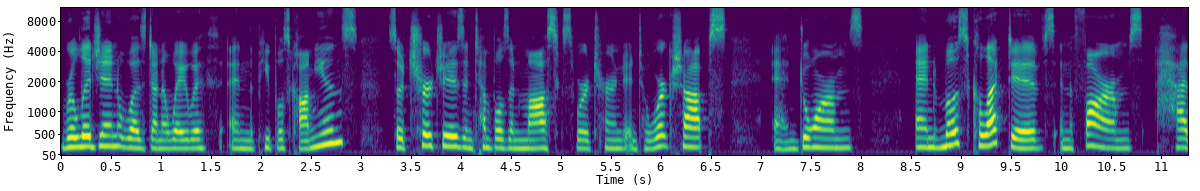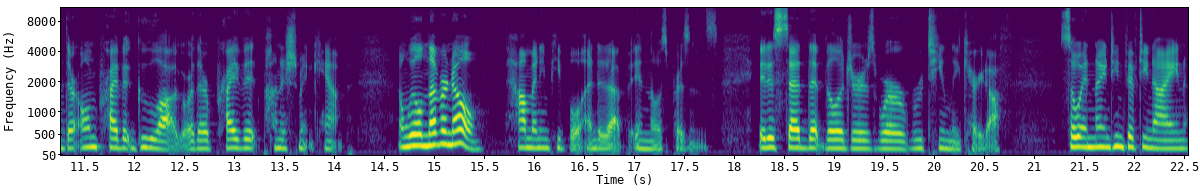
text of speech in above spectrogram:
Religion was done away with in the people's communes. So churches and temples and mosques were turned into workshops and dorms. And most collectives in the farms had their own private gulag or their private punishment camp. And we'll never know how many people ended up in those prisons. It is said that villagers were routinely carried off. So in 1959,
